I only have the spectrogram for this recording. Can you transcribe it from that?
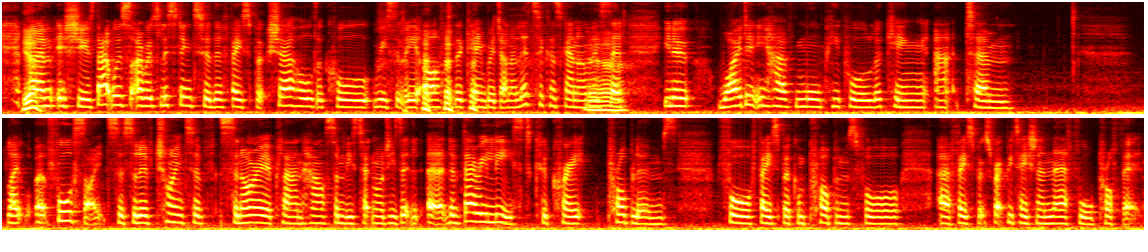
Yeah. um, issues. That was I was listening to the Facebook shareholder call recently after the Cambridge Analytica scandal, and they said, you know, why don't you have more people looking at um, like at foresight, so sort of trying to scenario plan how some of these technologies, at, at the very least, could create problems for Facebook and problems for uh, Facebook's reputation and therefore profit.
